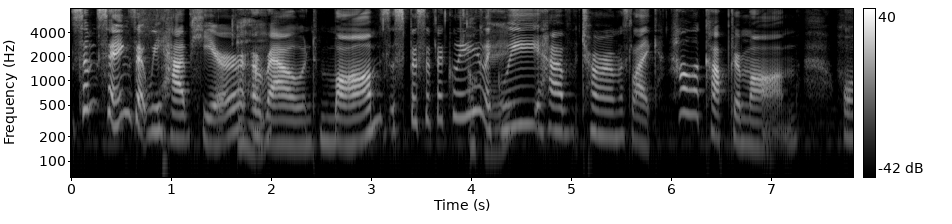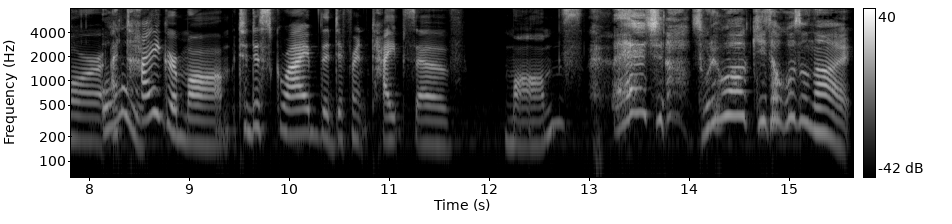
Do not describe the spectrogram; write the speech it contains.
some sayings that we have here Uh-huh. around moms specifically, like Okay. we have terms like helicopter mom or Ooh. a tiger mom to describe the different types of moms. えー、しそれは聞いたことない。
